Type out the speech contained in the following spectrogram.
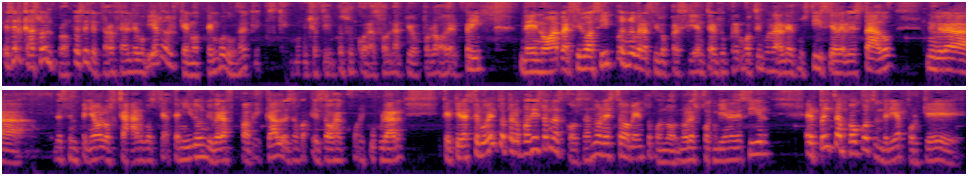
Es el caso del propio secretario general de gobierno, el que no tengo duda que, pues, mucho tiempo su corazón latió por lado del PRI. De no haber sido así, pues no hubiera sido presidente del Supremo Tribunal de Justicia del Estado, no hubiera desempeñado los cargos que ha tenido, ni hubiera fabricado esa, esa hoja curricular que tiene este momento, pero pues así son las cosas, ¿no? En este momento pues no, les conviene decir. El PRI tampoco tendría por qué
